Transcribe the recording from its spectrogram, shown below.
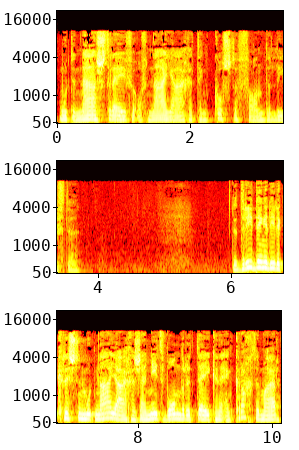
moeten nastreven of najagen ten koste van de liefde. De drie dingen die de christen moet najagen zijn niet wonderen, tekenen en krachten, maar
